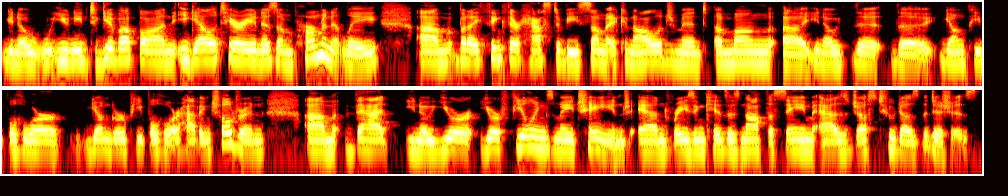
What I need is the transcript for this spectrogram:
you know you need to give up on egalitarianism permanently. Um, but i think there has to be some acknowledgement among uh, you know the the young people who are younger people who are having children um, that you know your your feelings may change and raising kids is not the same as just who does the dishes.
